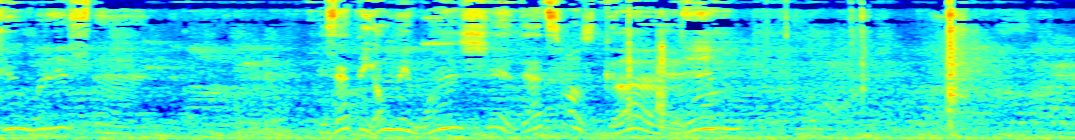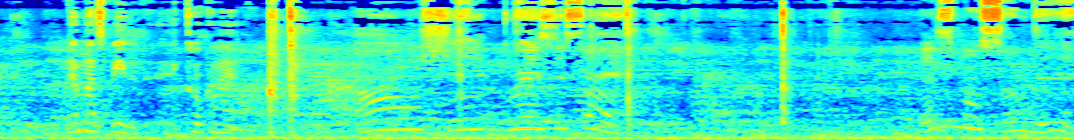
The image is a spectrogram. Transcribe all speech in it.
too. What is that? Is that the only one? Shit, that smells good. Then That must be coconut. Shit, where is this at? That smells so good.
